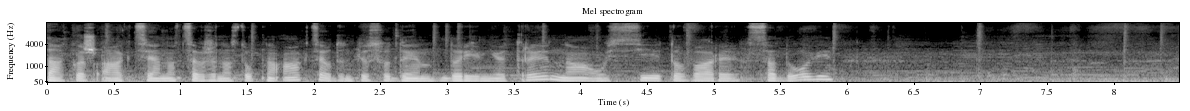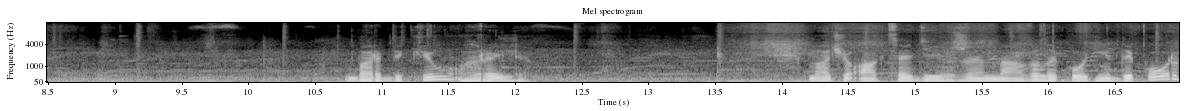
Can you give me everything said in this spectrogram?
Також акція, ну це вже наступна акція, 1 плюс 1 дорівнює 3 на усі товари садові. Барбекю гриль. Бачу, акція діє вже на великодній декор.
